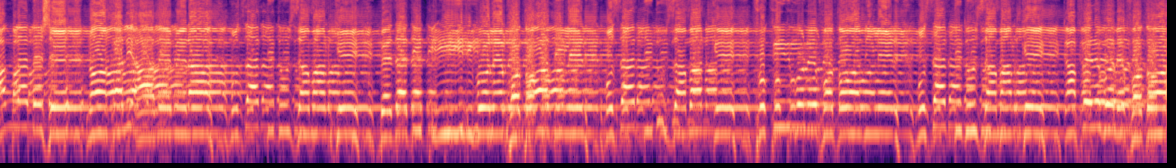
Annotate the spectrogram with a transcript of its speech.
বাংলাদেশে নোয়াখালী আলেমেরা মুজাদ্দিদুজ্জামানকে বেদাতি পীর বলে ফতোয়া দিলেন মুজাদ্দিদুজ্জামানকে ফকির বলে ফতোয়া দিলেন মুজাদ্দিদুজ্জামানকে কাফের বলে ফতোয়া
